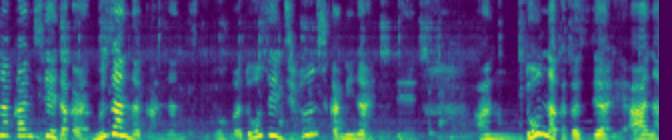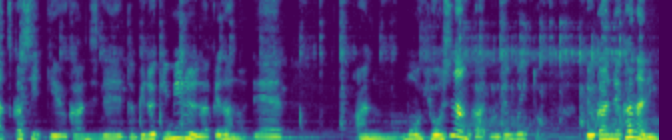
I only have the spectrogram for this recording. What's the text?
な感じでだから無残な感じなんですけど、まあ、どうせ自分しか見ないのであのどんな形であれああ懐かしいっていう感じで時々見るだけなのであのもう表紙なんかどうでもいいという感じでかなりね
